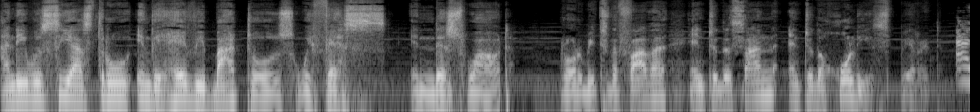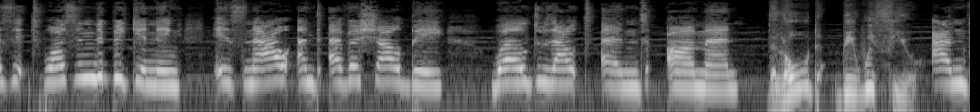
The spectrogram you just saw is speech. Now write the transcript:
and He will see us through in the heavy battles we face in this world. Glory be to the Father, and to the Son, and to the Holy Spirit. As it was in the beginning, is now, and ever shall be, world without end. Amen. The Lord be with you, And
